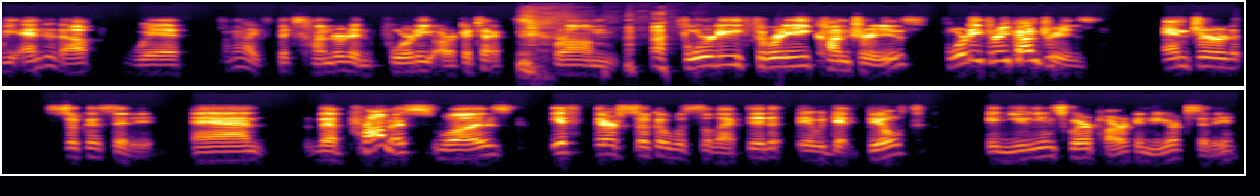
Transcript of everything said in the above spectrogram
We ended up with something like 640 architects from 43 countries, 43 countries entered Sukkah City. And the promise was if their sukkah was selected, it would get built in Union Square Park in New York City,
